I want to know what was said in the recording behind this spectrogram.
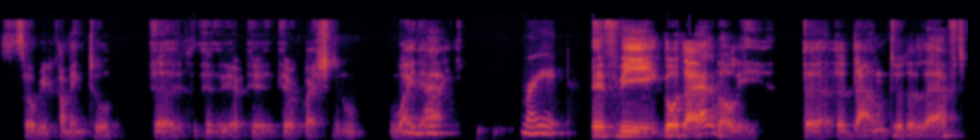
so we're coming to uh, your, your question why yeah. that right if we go diagonally uh, down to the left,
